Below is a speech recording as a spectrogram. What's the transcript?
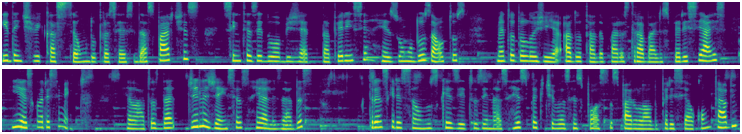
identificação do processo e das partes, síntese do objeto da perícia, resumo dos autos, metodologia adotada para os trabalhos periciais e esclarecimentos, relatos das diligências realizadas, transcrição nos quesitos e nas respectivas respostas para o laudo pericial contábil,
